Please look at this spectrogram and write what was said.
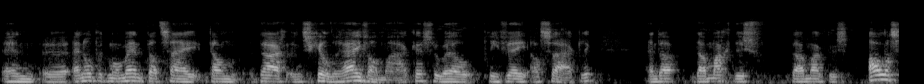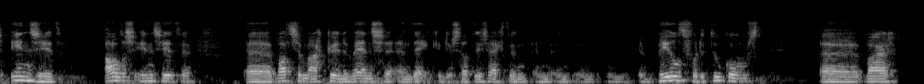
En, uh, en op het moment dat zij dan daar een schilderij van maken, zowel privé als zakelijk, en daar, daar, mag, dus, daar mag dus alles in zitten, alles in zitten uh, wat ze maar kunnen wensen en denken. Dus dat is echt een, een, een, een, een beeld voor de toekomst uh, waar,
